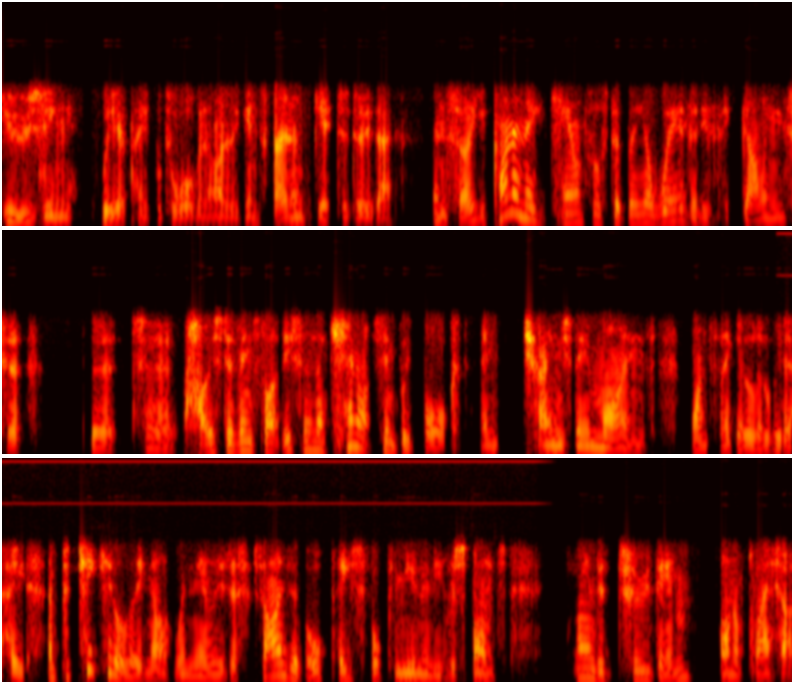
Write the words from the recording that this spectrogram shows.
using queer people to organise against. They don't get to do that. And so you kind of need councils to be aware that if they're going to, to, to host events like this, then they cannot simply balk and change their minds once they get a little bit of heat, and particularly not when there is a sizable, peaceful community response handed to them on a platter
